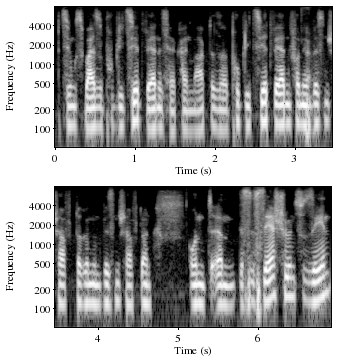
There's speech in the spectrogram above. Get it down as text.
beziehungsweise publiziert werden, ist ja kein Markt, also publiziert werden von den ja. Wissenschaftlerinnen und Wissenschaftlern. Und ähm, das ist sehr schön zu sehen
